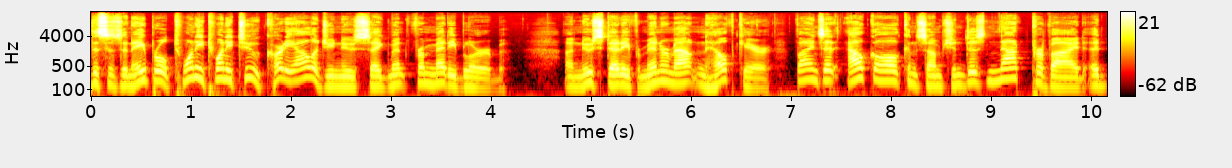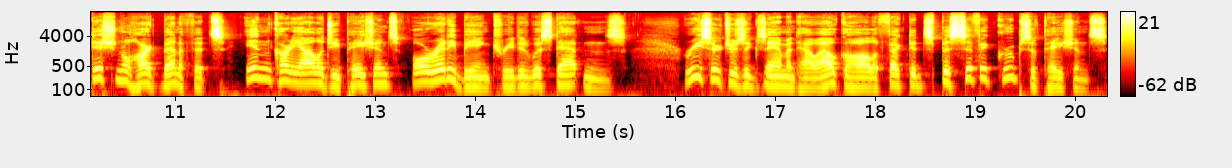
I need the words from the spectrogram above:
This is an April 2022 cardiology news segment from MediBlurb. A new study from Intermountain Healthcare finds that alcohol consumption does not provide additional heart benefits in cardiology patients already being treated with statins. Researchers examined how alcohol affected specific groups of patients,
